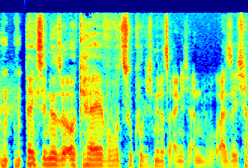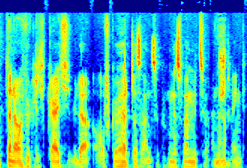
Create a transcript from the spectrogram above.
denkst dir nur so, okay, wozu gucke ich mir das eigentlich an? Also ich habe dann auch wirklich gleich wieder aufgehört, das anzugucken. Das war mir zu anstrengend.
